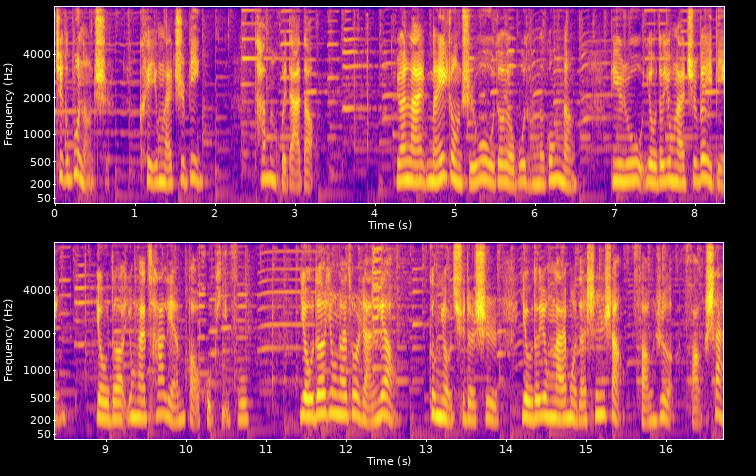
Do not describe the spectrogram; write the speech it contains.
这个不能吃，可以用来治病。”他们回答道。原来每种植物都有不同的功能，比如有的用来治胃病。有的用来擦脸保护皮肤，有的用来做燃料，更有趣的是，有的用来抹在身上防热防晒。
